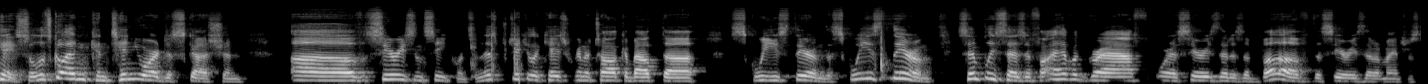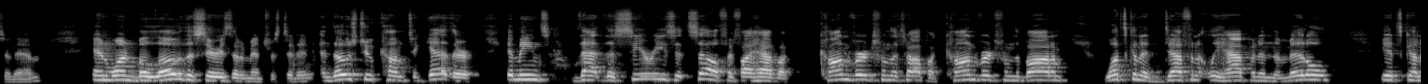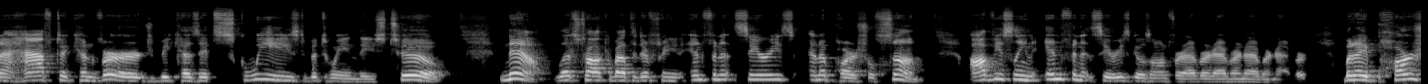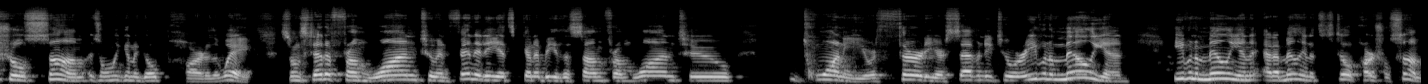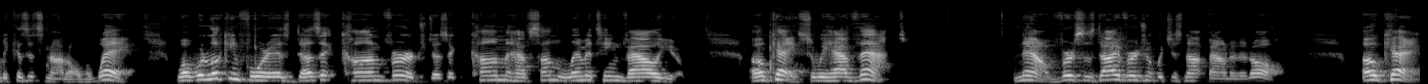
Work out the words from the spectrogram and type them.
Okay, so let's go ahead and continue our discussion of series and sequence. In this particular case, we're going to talk about the squeeze theorem. The squeeze theorem simply says if I have a graph or a series that is above the series that I'm interested in, and one below the series that I'm interested in, and those two come together, it means that the series itself, if I have a converge from the top, a converge from the bottom, what's going to definitely happen in the middle? It's going to have to converge because it's squeezed between these two. Now, let's talk about the difference between an infinite series and a partial sum. Obviously, an infinite series goes on forever and ever and ever and ever, but a partial sum is only going to go part of the way. So instead of from 1 to infinity, it's going to be the sum from 1 to 20 or 30 or 72 or even a million even a million at a million, it's still a partial sum because it's not all the way. What we're looking for is does it converge? Does it come have some limiting value? Okay, so we have that. Now, versus divergent, which is not bounded at all. Okay,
